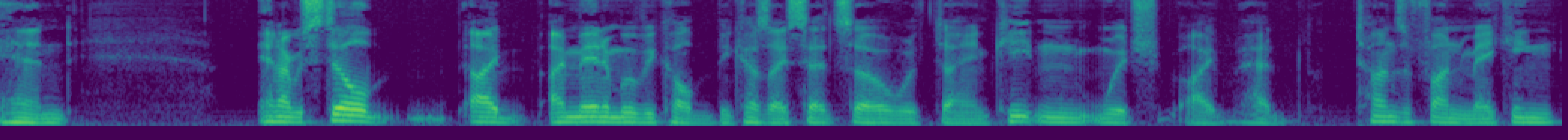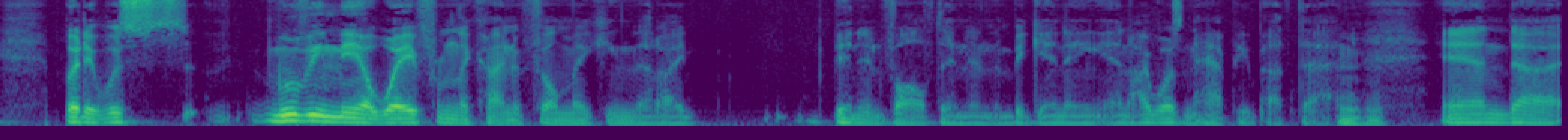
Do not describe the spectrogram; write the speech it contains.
And and I was still I I made a movie called Because I Said So with Diane Keaton which I had tons of fun making but it was moving me away from the kind of filmmaking that I'd been involved in in the beginning and I wasn't happy about that mm-hmm. and uh,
